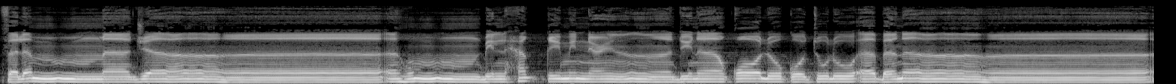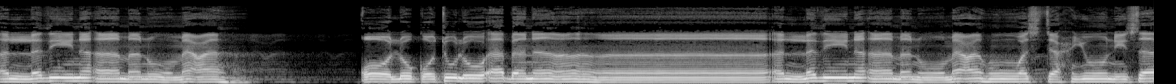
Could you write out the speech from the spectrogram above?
فلما جاءهم بالحق من عندنا قالوا اقتلوا أبناء الذين آمنوا معه. قالوا اقتلوا أبناء الذين آمنوا معه واستحيوا نساءهم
